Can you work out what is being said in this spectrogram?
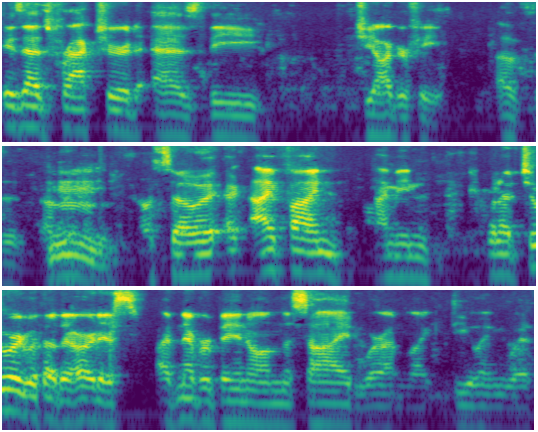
is as fractured as the geography of the. Of Mm. it. So I find, I mean, when I've toured with other artists, I've never been on the side where I'm like dealing with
